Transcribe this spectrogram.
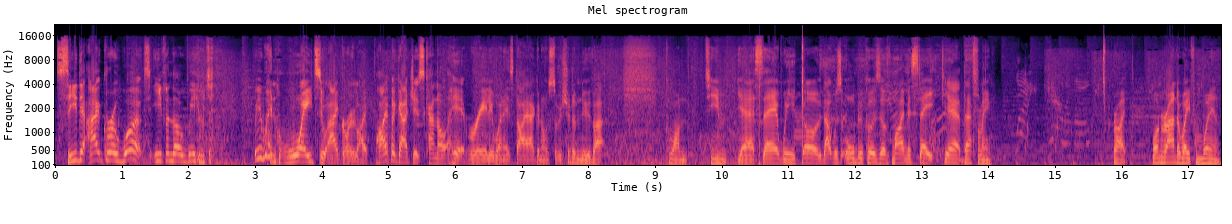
See, the aggro works, even though we we went way too aggro. Like, hyper gadgets cannot hit really when it's diagonal, so we should have knew that. Come on, team. Yes, there we go. That was all because of my mistake. Yeah, definitely. Right, one round away from winning.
